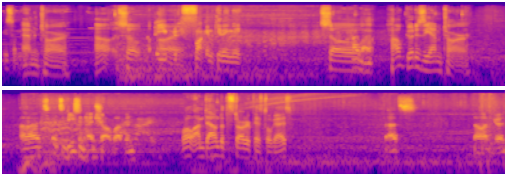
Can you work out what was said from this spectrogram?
Be. Avatar. Oh, so Are you alright. fucking kidding me? So Hello. how good is the MTAR? Uh, it's, it's a decent headshot weapon. Well, I'm down to the starter pistol, guys. That's not good.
